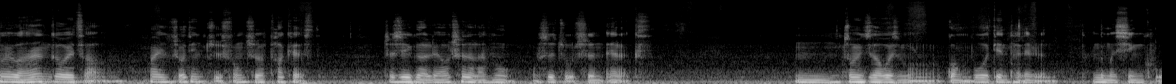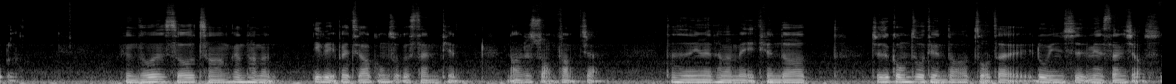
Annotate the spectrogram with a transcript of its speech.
各位晚安，各位早，欢迎收听纸风车 Podcast，这是一个聊车的栏目，我是主持人 Alex。嗯，终于知道为什么广播电台的人那么辛苦了。很多的时候常常看他们一个礼拜只要工作个三天，然后就爽放假，但是因为他们每天都要，就是工作天都要坐在录音室里面三小时，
